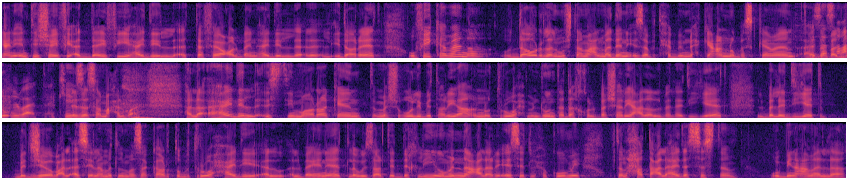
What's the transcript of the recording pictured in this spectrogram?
يعني أنت شايفة قد إيه في هيدي التفاعل بين هيدي الإدارات وفي كمان دور للمجتمع المدني إذا بتحبي بنحكي عنه بس كمان هذا إذا سمح الوقت أكيد. إذا سمح الوقت. هلأ هيدي الاستمارة كانت مشغولة بطريقة أنه تروح من دون تدخل بشري على البلديات. البلديات بتجاوب على الأسئلة مثل ما ذكرت وبتروح هذه البيانات لوزارة الداخلية ومنها على رئاسة الحكومة وبتنحط على هذا ال system وبينعمل لها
